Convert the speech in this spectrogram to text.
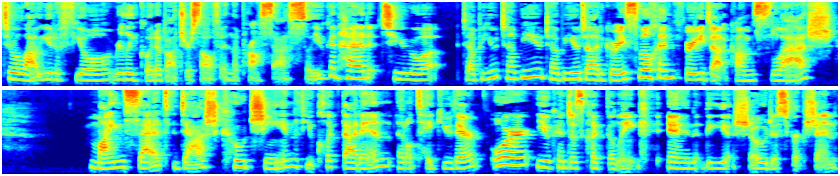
to allow you to feel really good about yourself in the process. So you can head to www.gracefulandfree.com slash mindset dash coaching. If you click that in, it'll take you there, or you can just click the link in the show description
